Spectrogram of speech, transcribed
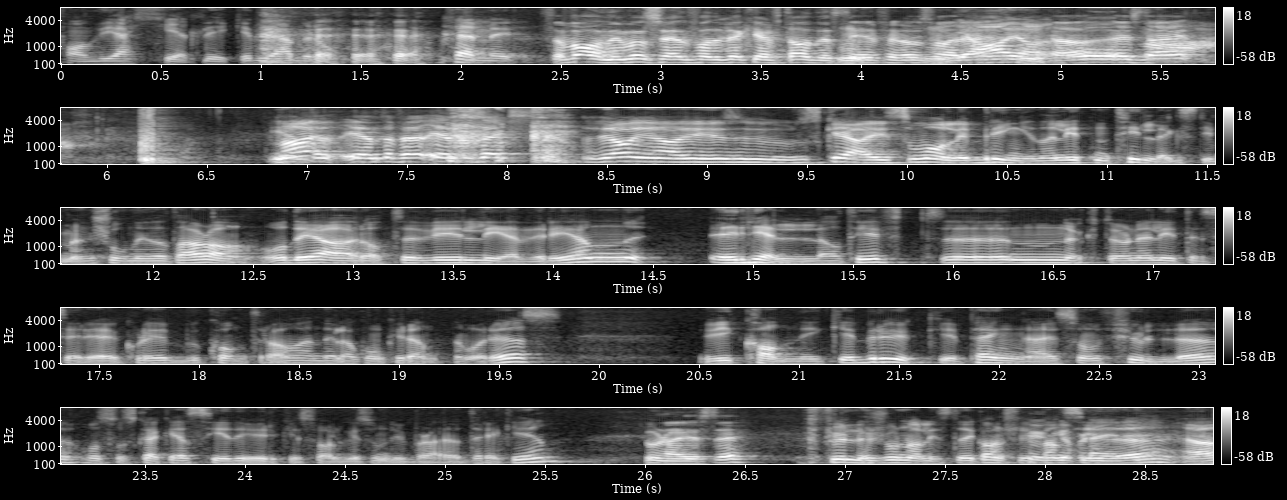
Faen, vi er helt like. Vi er bra. Femmer. Så vanlig må Sven få det bekrefta andre steder før han svarer. Ja, ja. Øystein? Nei. Én til seks. Ja, jeg, skal jeg som vanlig bringe inn en liten tilleggsdimensjon i dette. her da. Og det er at vi lever i en relativt uh, nøktern eliteserieklubb kontra en del av konkurrentene våre. Vi kan ikke bruke penger som fulle og så skal ikke jeg si det yrkesvalget som du pleier å trekke inn. Journalister? Fulle journalister, kanskje vi kan si det. ja.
